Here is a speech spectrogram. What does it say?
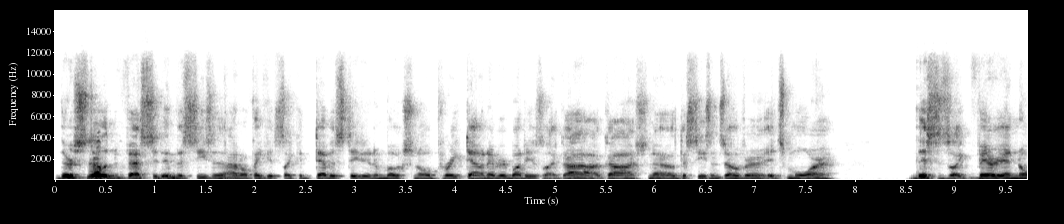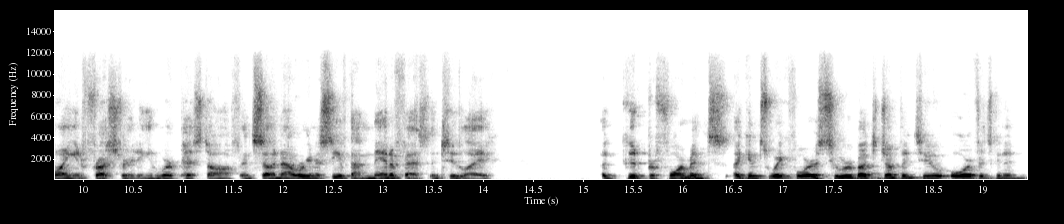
they're still yeah. invested in the season. I don't think it's like a devastated emotional breakdown. Everybody's like, ah, gosh, no, the season's over. It's more, this is like very annoying and frustrating, and we're pissed off. And so now we're going to see if that manifests into like a good performance against Wake Forest, who we're about to jump into, or if it's going to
